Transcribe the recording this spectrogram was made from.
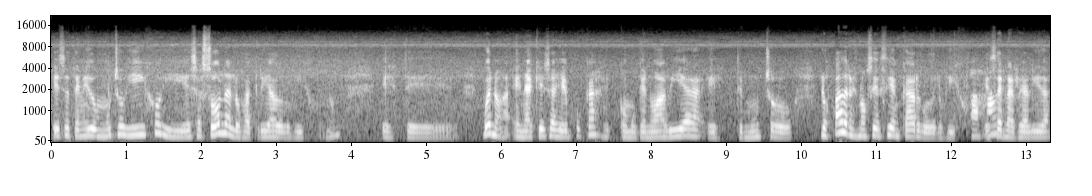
ella ha tenido muchos hijos y ella sola los ha criado los hijos, ¿no? Este, bueno, en aquellas épocas como que no había mucho los padres no se hacían cargo de los hijos, esa es la realidad.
